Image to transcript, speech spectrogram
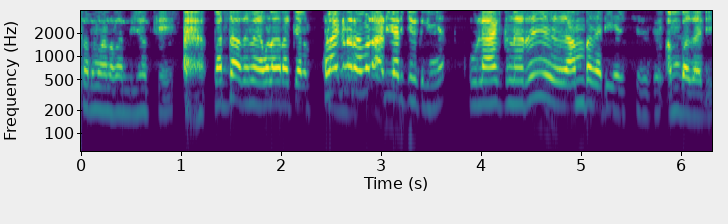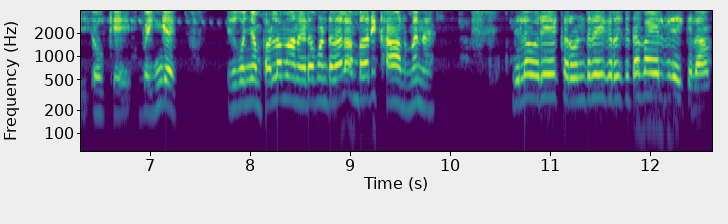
தரமான தண்ணி ஓகே பத்தாதுன்னா எவ்வளவு ராஜாலம் குழாய் கிணறு எவ்வளவு அடி அடிச்சிருக்கீங்க குழாய் கிணறு ஐம்பது அடி அடிச்சிருக்கு. ஐம்பது அடி ஓகே இப்ப இங்க இது கொஞ்சம் பள்ளமான இடம் பண்றதால ஐம்பது அடி காணும் என்ன? இதுல ஒரு ஏக்கர் ஒன்றரை ஏக்கர் கிட்ட வயல் விதைக்கலாம்.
